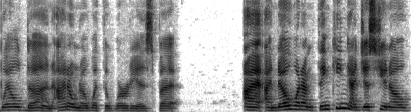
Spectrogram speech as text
well done. I don't know what the word is, but I, I know what I'm thinking. I just, you know,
